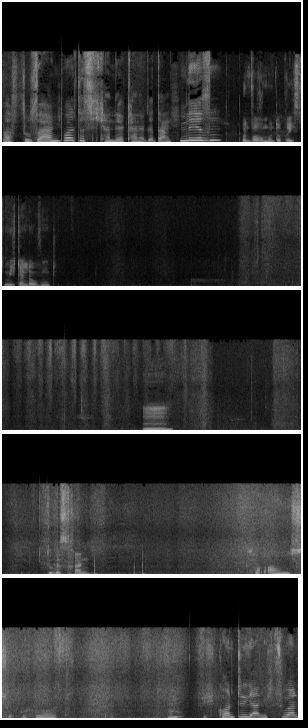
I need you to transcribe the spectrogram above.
Was du sagen wolltest, ich kann dir keine Gedanken lesen. Und warum unterbrichst du mich dann laufend? Hm? Du bist dran. Ich habe auch nicht zugehört. Ich konnte ja nicht zuhören,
